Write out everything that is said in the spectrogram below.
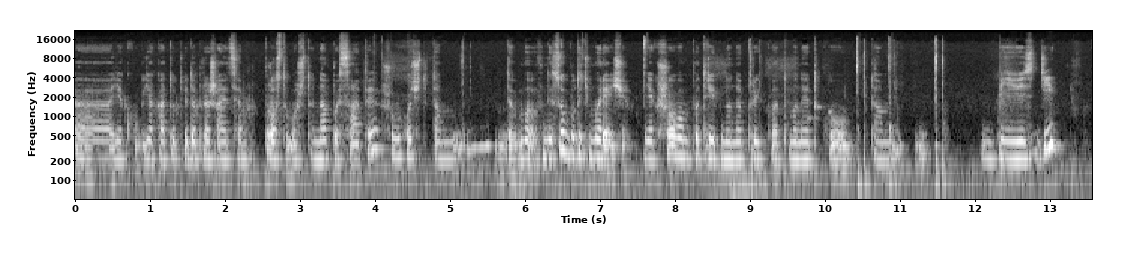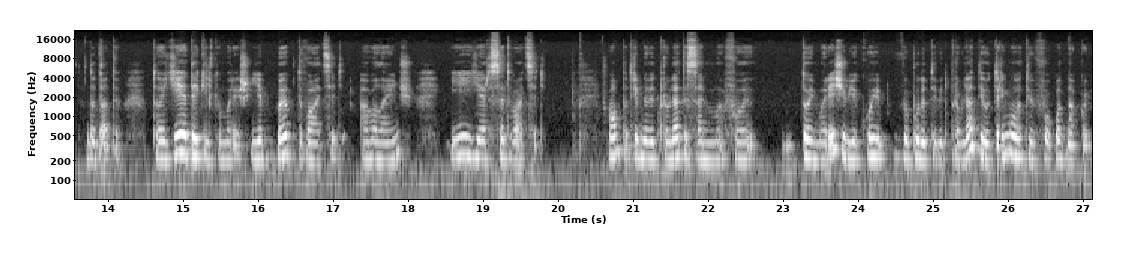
е, яку, яка тут відображається. Просто можете написати, що ви хочете там. Де внизу будуть мережі. Якщо вам потрібно, наприклад, монетку там BUSD додати, то є декілька мереж. Є BEP20, Avalanche і ERC20. Вам потрібно відправляти саме в той мережі, в якої ви будете відправляти і отримувати в однаковій.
